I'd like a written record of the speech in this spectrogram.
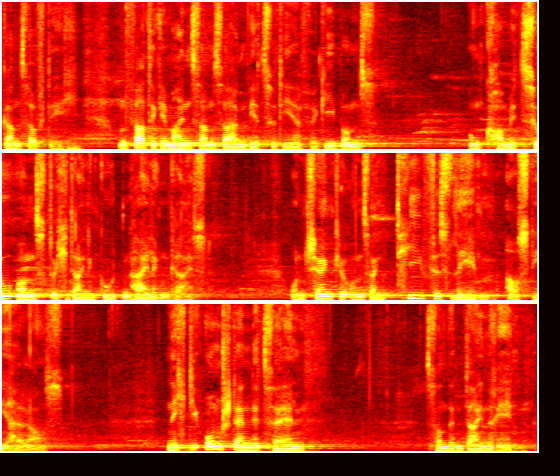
ganz auf dich. Und Vater, gemeinsam sagen wir zu dir, vergib uns und komme zu uns durch deinen guten Heiligen Geist und schenke uns ein tiefes Leben aus dir heraus. Nicht die Umstände zählen, sondern dein Reden.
